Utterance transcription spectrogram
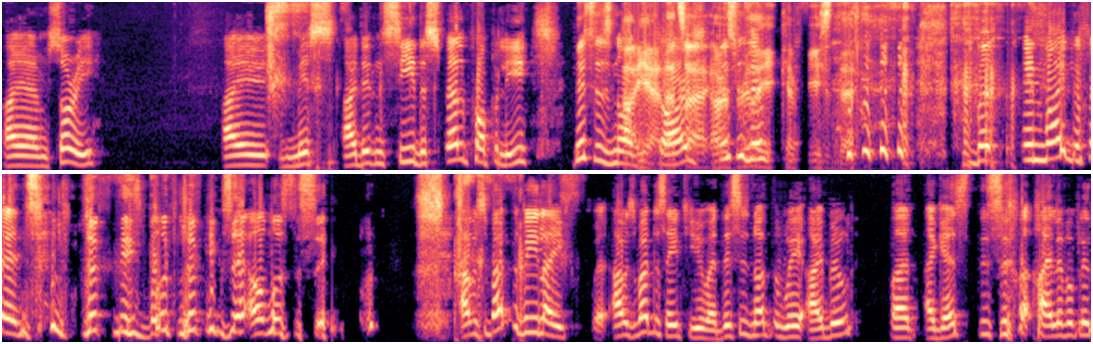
I am sorry. I miss. I didn't see the spell properly. This is Oh not yeah, charge. that's why I was really a- confused then. but in my defense, look, these both look exact, almost the same. I was about to be like, I was about to say to you, uh, this is not the way I build, but I guess this is a high level play.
